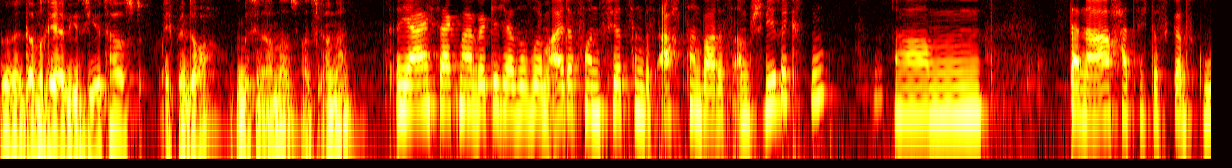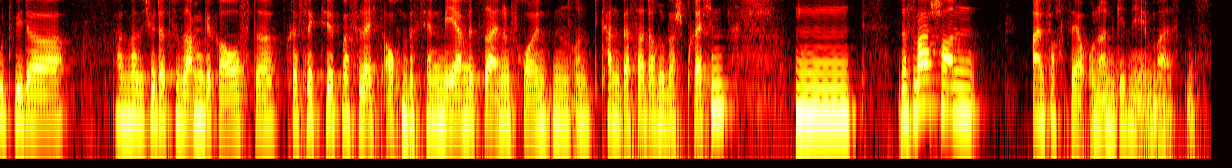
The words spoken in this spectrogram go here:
äh, dann realisiert hast, ich bin doch ein bisschen anders als die anderen? Ja, ich sag mal wirklich, also so im Alter von 14 bis 18 war das am schwierigsten. Ähm, danach hat sich das ganz gut wieder, hat man sich wieder zusammengerauft. Da reflektiert man vielleicht auch ein bisschen mehr mit seinen Freunden und kann besser darüber sprechen. Mm, das war schon einfach sehr unangenehm meistens.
